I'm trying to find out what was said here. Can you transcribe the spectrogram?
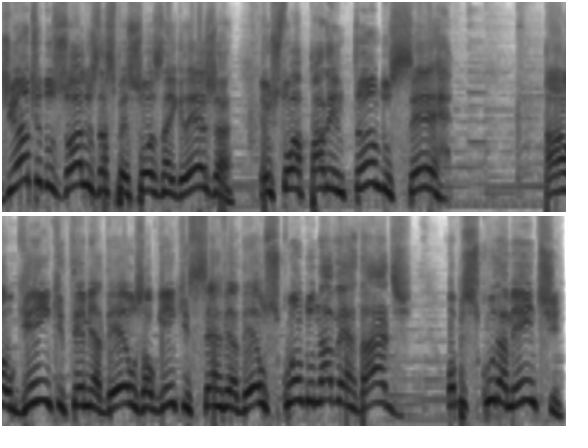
Diante dos olhos das pessoas na igreja, eu estou aparentando ser alguém que teme a Deus, alguém que serve a Deus, quando na verdade, obscuramente,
